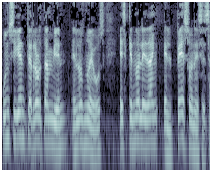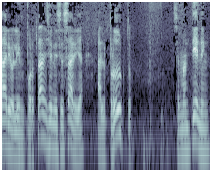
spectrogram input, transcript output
Un siguiente error también en los nuevos es que no le dan el peso necesario, la importancia necesaria al producto. Se mantienen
